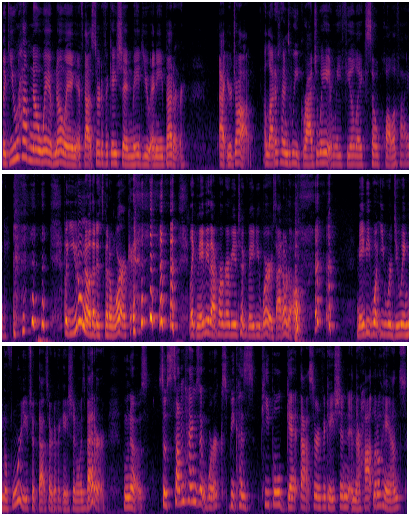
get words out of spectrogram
Like, you have no way of knowing if that certification made you any better at your job. A lot of times we graduate and we feel like so qualified, but you don't know that it's gonna work. like, maybe that program you took made you worse. I don't know. Maybe what you were doing before you took that certification was better. Who knows? So sometimes it works because people get that certification in their hot little hands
